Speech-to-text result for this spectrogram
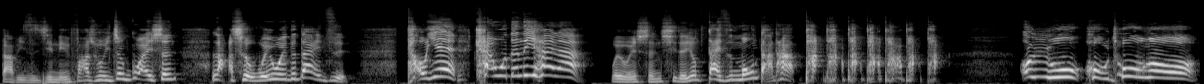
大鼻子精灵发出一阵怪声，拉扯微微的袋子。讨厌，看我的厉害了！微微生气的用袋子猛打他，啪啪啪啪啪啪啪。哎呦，好痛啊！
